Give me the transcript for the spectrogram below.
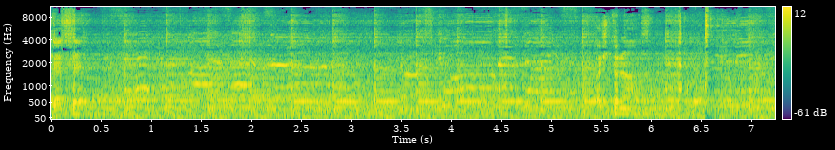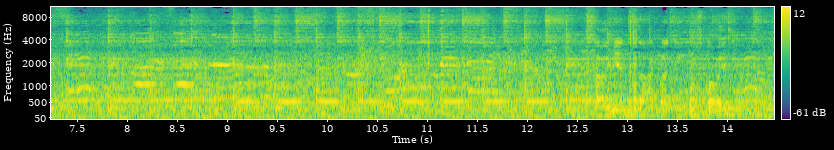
Deset. A čtrnáct. Zaujměte základní postoj.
